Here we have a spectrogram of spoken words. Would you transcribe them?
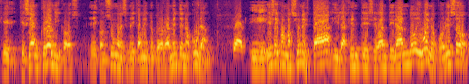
que- que sean crónicos el consumo de ese medicamento, pero realmente no curan. Claro. Y esa información está y la gente se va enterando y bueno, por eso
